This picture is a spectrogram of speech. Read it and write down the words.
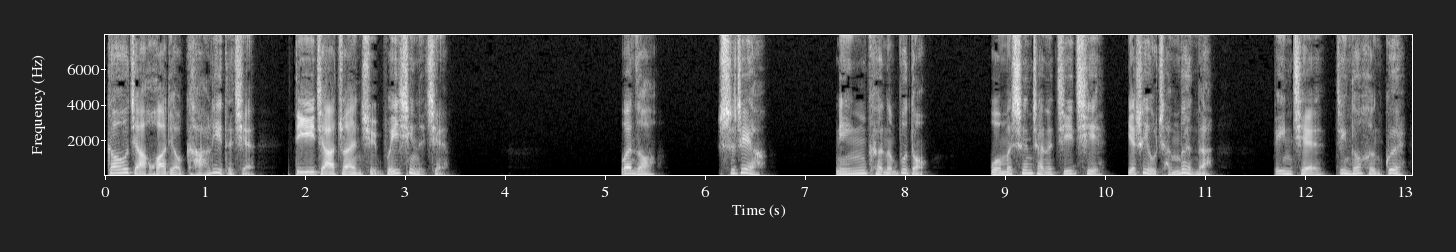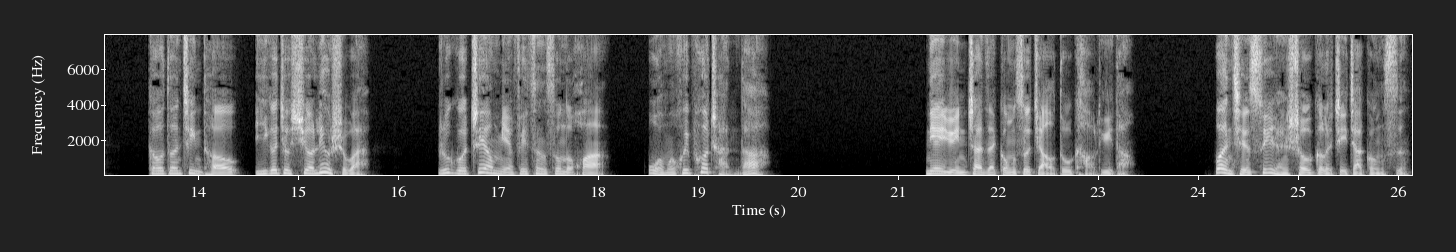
高价花掉卡里的钱，低价赚取微信的钱。万总，是这样，您可能不懂，我们生产的机器也是有成本的，并且镜头很贵，高端镜头一个就需要六十万。如果这样免费赠送的话。我们会破产的。聂云站在公司角度考虑道：“万钱虽然收购了这家公司，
